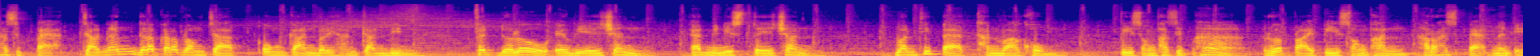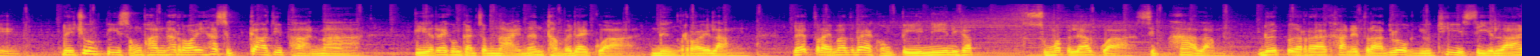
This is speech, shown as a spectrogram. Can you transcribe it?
2558 จากนั้นได้รับการรับรองจากองค์การบริหารการบิน Federal Aviation Administration วันที่ 8 ธันวาคม ปี 2015 หรือว่าปลายปี 2558 นั่นเอง ในช่วงปี 2559 ที่ผ่านมา ปีแรกของการจำหน่ายนั้นทำไปได้กว่า 100 ลำ และไตรมาสแรกของปีนี้นะครับสูงไปแล้วกว่า 15 ลำ โดยเปิดราคาในตลาดโลกอยู่ที่ 4 ล้าน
